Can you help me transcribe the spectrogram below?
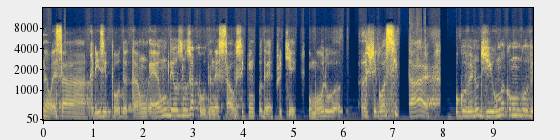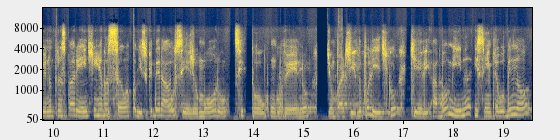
Não, essa crise toda tá um, é um Deus nos acuda, né? Salve-se quem puder, porque o Moro chegou a citar o governo Dilma como um governo transparente em relação à Polícia Federal. Ou seja, o Moro citou um governo de um partido político que ele abomina e sempre abominou,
